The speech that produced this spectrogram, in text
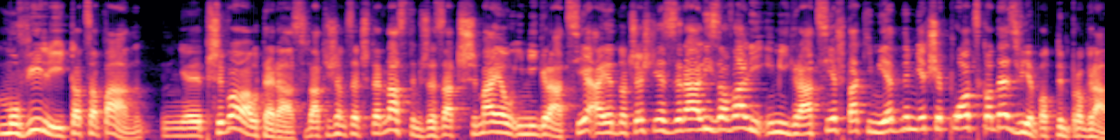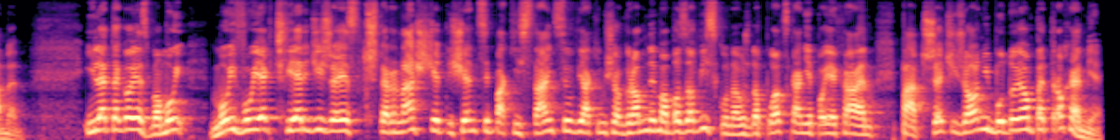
mówili to, co pan e, przywołał teraz w 2014, że zatrzymają imigrację, a jednocześnie zrealizowali imigrację w takim jednym, niech się Płock odezwie pod tym programem. Ile tego jest? Bo mój, mój wujek twierdzi, że jest 14 tysięcy Pakistańców w jakimś ogromnym obozowisku. No już do Płocka nie pojechałem patrzeć i że oni budują petrochemię.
